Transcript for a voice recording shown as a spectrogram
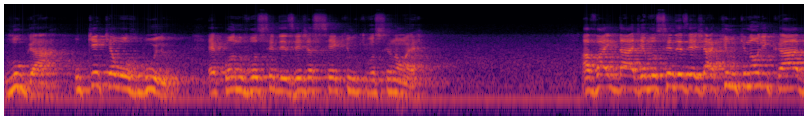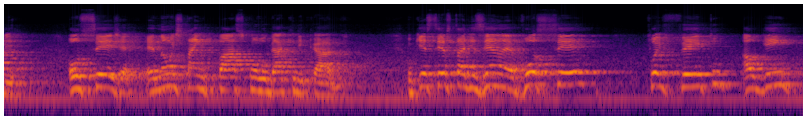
lugar. O que, é o orgulho? É quando você deseja ser aquilo que você não é. A vaidade é você desejar aquilo que não lhe cabe, ou seja, é não estar em paz com o lugar que lhe cabe. O que esse texto está dizendo é: você foi feito alguém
